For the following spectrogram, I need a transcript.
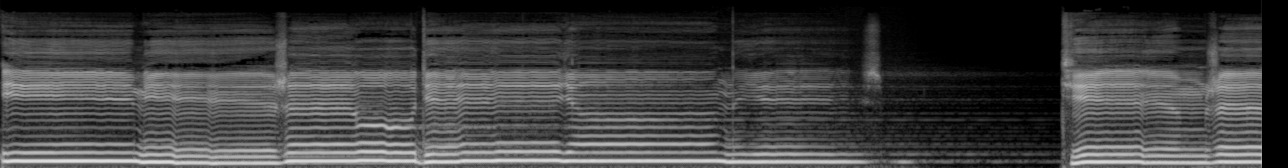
ими же одеян Тем же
